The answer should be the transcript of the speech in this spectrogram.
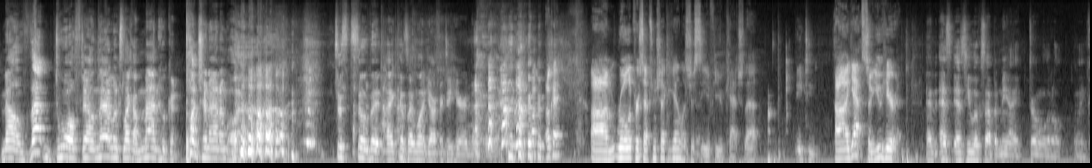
Now that dwarf down there looks like a man who could punch an animal. Just so that, because I, want Yarfik to hear and know. Okay. Um, roll a perception check again. Let's just see if you catch that. 18. Uh, yeah, so you hear it. And as as he looks up at me, I throw him a little wink.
